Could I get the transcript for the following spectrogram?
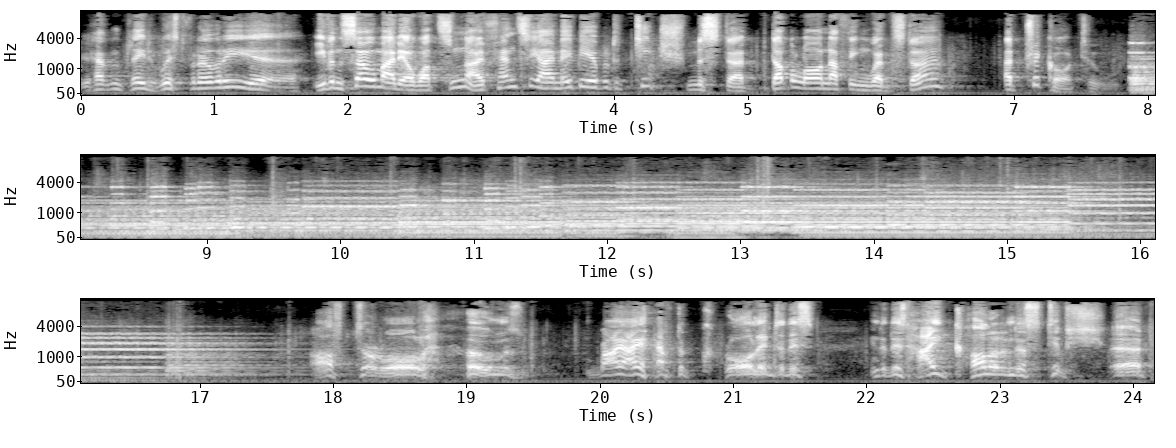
You haven't played whist for over a year. Even so, my dear Watson, I fancy I may be able to teach Mr. Double or Nothing Webster a trick or two. After all, Holmes, why I have to crawl into this into this high collar and a stiff shirt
